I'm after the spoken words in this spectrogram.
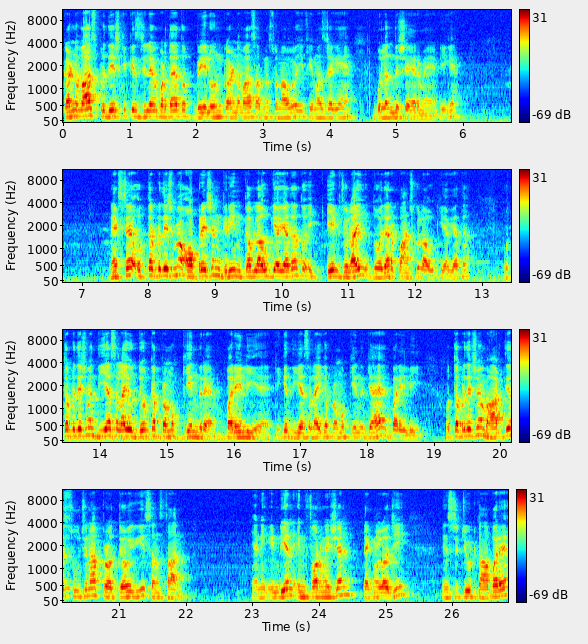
कर्णवास प्रदेश के किस ज़िले में पड़ता है? तो बेलोन कर्णवास आपने सुना होगा, ये फ़ेमस जगह है बुलंद शहर में है, ठीक है? नेक्स्ट है, उत्तर प्रदेश में ऑपरेशन ग्रीन कब लागू किया गया था? तो एक जुलाई 2005 को लागू किया गया था। उत्तर प्रदेश में दिया सलाई उद्योग का प्रमुख केंद्र है, बरेली है, ठीक है? दिया सलाई का प्रमुख केंद्र क्या है? बरेली। उत्तर प्रदेश में भारतीय सूचना प्रौद्योगिकी संस्थान, यानी इंडियन इंफॉर्मेशन टेक्नोलॉजी इंस्टीट्यूट कहाँ पर है?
